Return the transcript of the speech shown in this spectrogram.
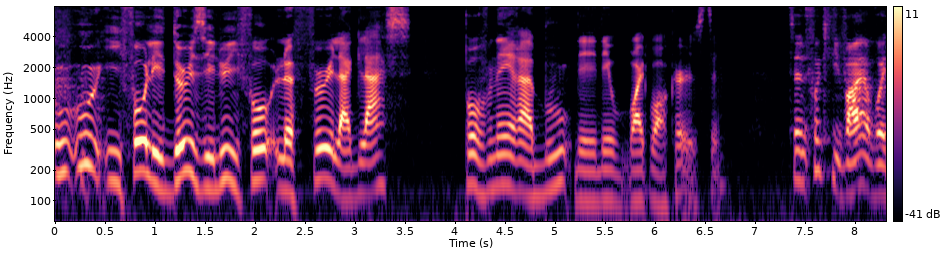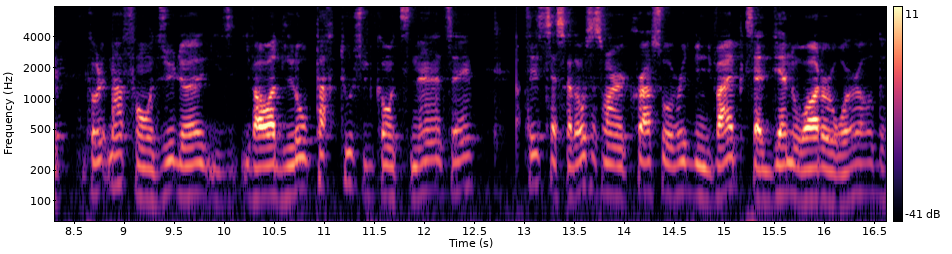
Ou, ou il faut les deux élus, il faut le feu et la glace pour venir à bout des, des White Walkers, une fois que l'hiver va être complètement fondu, là, il, il va y avoir de l'eau partout sur le continent, tu sais. Tu sais, ça serait drôle que ce soit un crossover d'univers puis que ça devienne Waterworld.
